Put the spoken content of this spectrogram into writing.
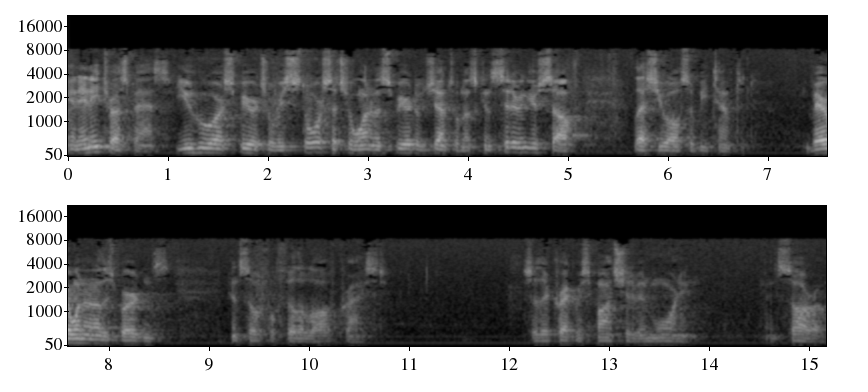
in any trespass, you who are spiritual, restore such a one in a spirit of gentleness, considering yourself, lest you also be tempted. Bear one another's burdens, and so fulfill the law of Christ. So their correct response should have been mourning and sorrow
